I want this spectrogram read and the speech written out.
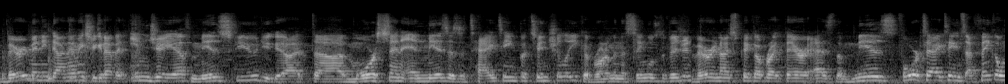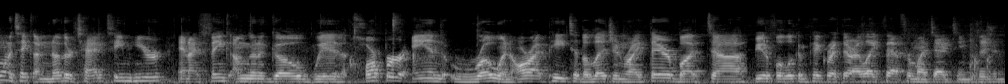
very many dynamics. You could have an MJF Miz feud. You got uh, Morrison and Miz as a tag team potentially. You could run them in the singles division. Very nice pickup right there as the Miz. Four tag teams. I think I want to take another tag team here, and I think I'm going to go with Harper and Rowan. RIP to the legend right there, but uh, beautiful looking pick right there. I like that for my tag team division.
